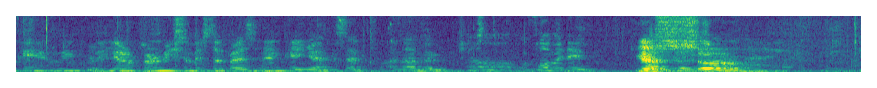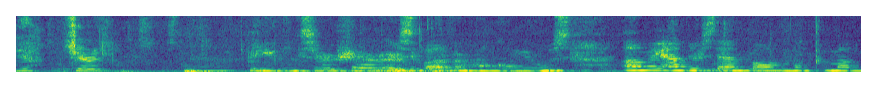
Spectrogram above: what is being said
Okay, with with your permission, Mr. President, can you accept another uh, accommodate? Yes, uh, Yeah, Cheryl. Good evening, Sir. Cheryl Yes. Arcibal from Hong Kong News. Um, I understand po, mag, mag,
